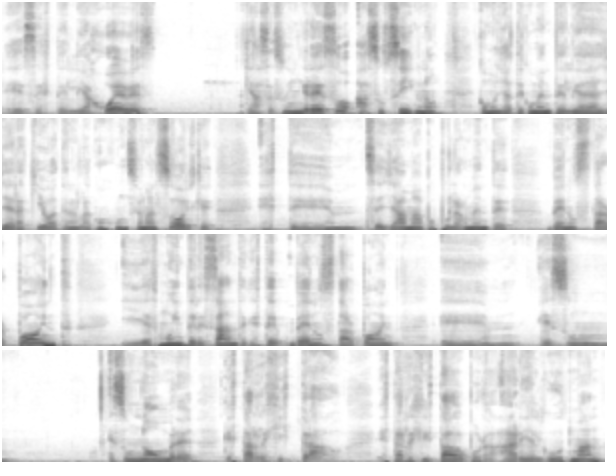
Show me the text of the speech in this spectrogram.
Es este el día jueves que hace su ingreso a su signo. Como ya te comenté el día de ayer, aquí va a tener la conjunción al Sol, que este, se llama popularmente Venus Star Point y es muy interesante que este Venus Star Point eh, es, un, es un nombre que está registrado. Está registrado por Ariel Goodman,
